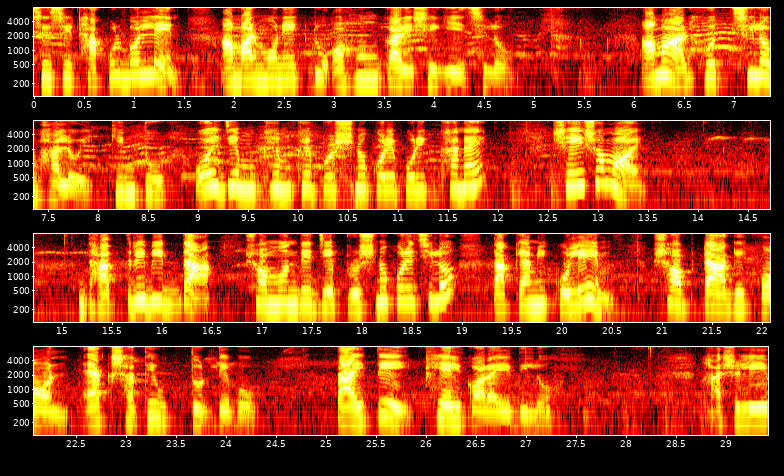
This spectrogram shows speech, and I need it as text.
শ্রী শ্রী ঠাকুর বললেন, আমার মনে একটু অহংকার এসে গিয়েছিল। আমার হচ্ছিল ভালোই, কিন্তু ওই যে মুখে মুখে প্রশ্ন করে পরীক্ষা নেয়, সেই সময় ধাত্রীবিদ্যা সম্বন্ধে যে প্রশ্ন করেছিল, তাকে আমি কোলেম, সবটা আগে কন, একসাথে উত্তর দেব। তাইতেই ফেল করাইয়ে দিল। আসলে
